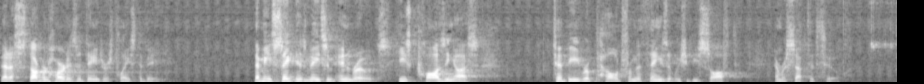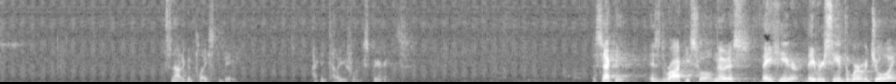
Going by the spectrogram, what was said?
that a stubborn heart is a dangerous place to be. That means Satan has made some inroads. He's causing us to be repelled from the things that we should be soft and receptive to. It's not a good place to be. I can tell you from experience. The second is the rocky soil. Notice they hear, they receive the word of joy,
